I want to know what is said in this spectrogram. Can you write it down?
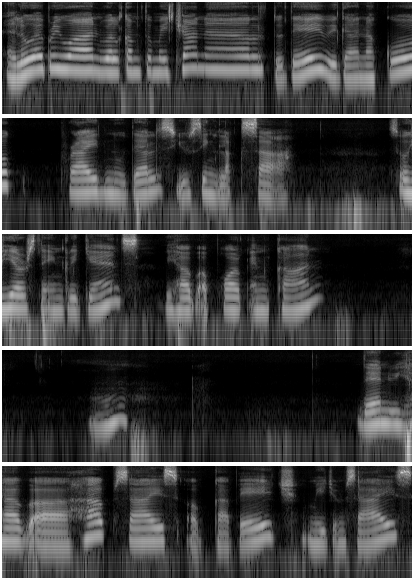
Hello everyone, welcome to my channel. Today we're gonna cook fried noodles using laksa. So here's the ingredients. We have a pork and can. Mm. Then we have a half size of cabbage, medium size,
